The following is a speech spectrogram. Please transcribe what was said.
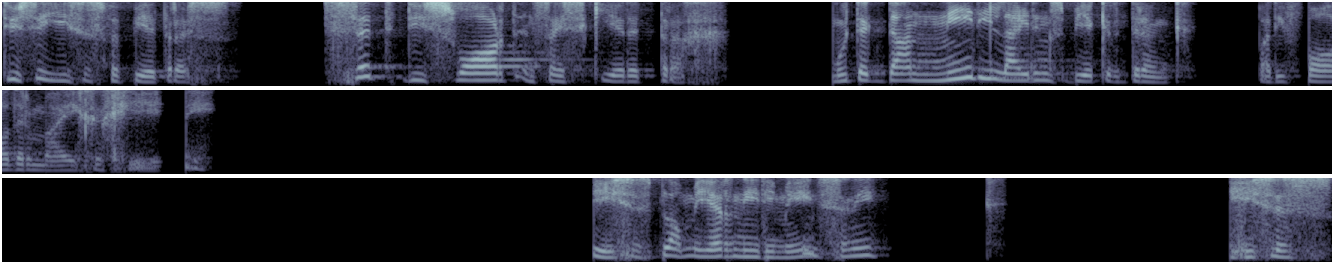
Toe sê Jesus vir Petrus: "Sit die swaard in sy skede terug. Moet ek dan nie die lydingsbeker drink wat die Vader my gegee het nie?" Jesus blameer nie die mense nie. Jesus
